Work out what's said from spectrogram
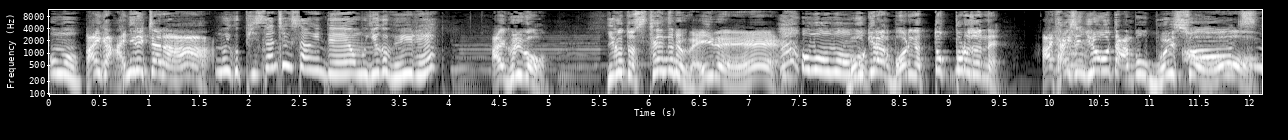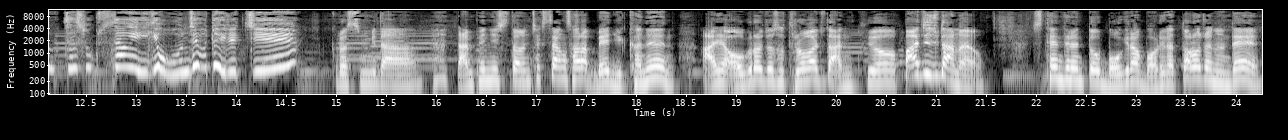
어머. 아, 이거 아니랬잖아. 어머, 이거 비싼 책상인데. 어머, 얘가 왜 이래? 아이, 그리고 이것도 스탠드는 왜 이래? 어머, 어머. 목이랑 머리가 똑 부러졌네. 아, 당신 이런 것도 안 보고 뭐 했어? 아, 진짜 속상해. 이게 언제부터 이랬지? 그렇습니다. 남편이 쓰던 책상 서랍 맨 위칸은 아예 어그러져서 들어가지도 않고요. 빠지지도 않아요. 스탠드는 또 목이랑 머리가 떨어졌는데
